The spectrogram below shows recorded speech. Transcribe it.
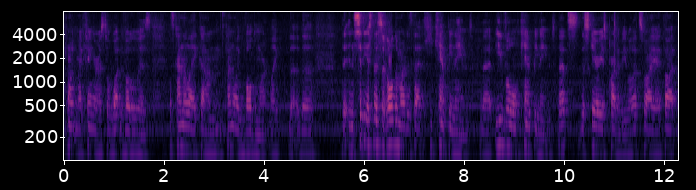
point my finger as to what vohu is. It's kind of like um, it's kind of like Voldemort. Like the the the insidiousness of Voldemort is that he can't be named. That evil can't be named. That's the scariest part of evil. That's why I thought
